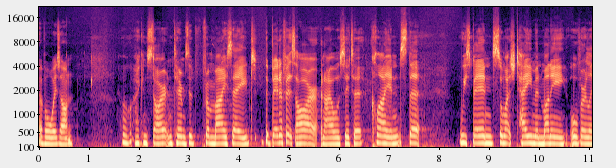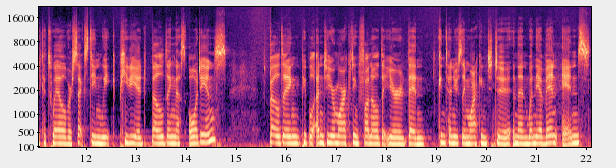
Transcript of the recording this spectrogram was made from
of always on? Oh, I can start in terms of from my side. The benefits are, and I always say to clients that we spend so much time and money over like a 12 or 16 week period building this audience, building people into your marketing funnel that you're then continuously marketing to. And then when the event ends,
